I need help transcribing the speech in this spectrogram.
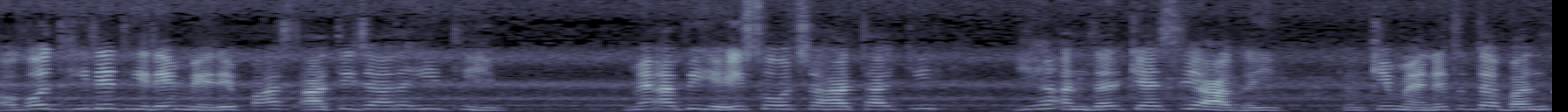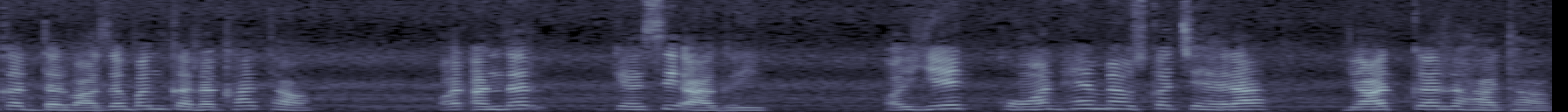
और वो धीरे धीरे मेरे पास आती जा रही थी। मैं अभी यही सोच रहा था कि यह अंदर कैसे आ गई, क्योंकि मैंने तो बंद कर, दरवाज़ा बंद कर रखा था, और अंदर कैसे आ गई? और ये कौन है मैं उसका चेहरा याद कर रहा था।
